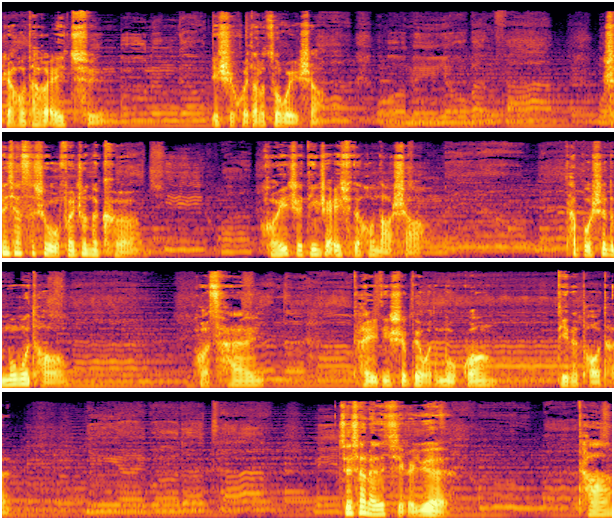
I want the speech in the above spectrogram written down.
然后他和 H 一起回到了座位上。剩下四十五分钟的课，我一直盯着 H 的后脑勺。他不适的摸摸头，我猜他一定是被我的目光盯得头疼。接下来的几个月，他、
